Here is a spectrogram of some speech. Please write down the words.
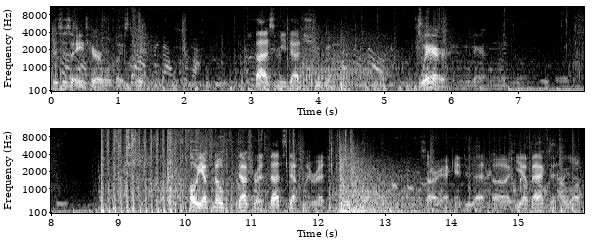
This is a terrible place to be. Pass me that sugar. Where? Oh, yep, nope, that's red. That's definitely red. Nope. Sorry, I can't do that. Uh, yeah, back the hell up.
